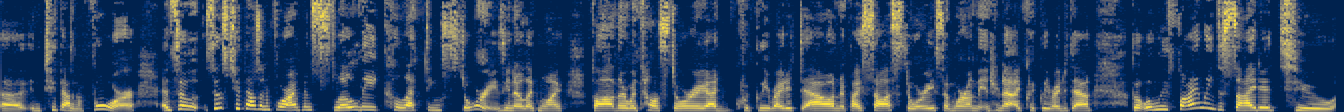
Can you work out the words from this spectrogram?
uh, in 2004. And so since 2004, I've been slowly collecting stories. You know, like my father would tell a story, I'd quickly write it down. If I saw a story somewhere on the internet, I'd quickly write it down. But when we finally decided to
